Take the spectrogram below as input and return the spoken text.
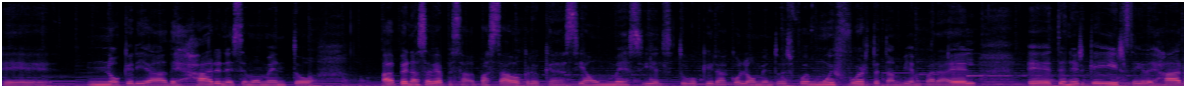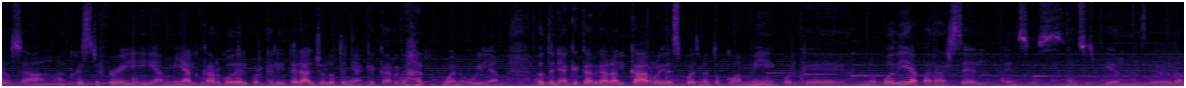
eh, no quería dejar en ese momento. Apenas había pasado, creo que hacía un mes y él se tuvo que ir a Colombia, entonces fue muy fuerte también para él eh, tener que irse y dejar, o sea, a Christopher y, y a mí al cargo de él, porque literal yo lo tenía que cargar, bueno, William lo tenía que cargar al carro y después me tocó a mí, porque no podía pararse él en sus, en sus piernas, de verdad.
